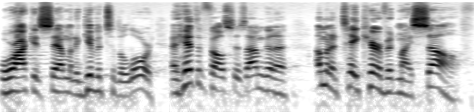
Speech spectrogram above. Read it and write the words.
Or I could say, I'm going to give it to the Lord. Ahithophel says, I'm going to, I'm going to take care of it myself.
